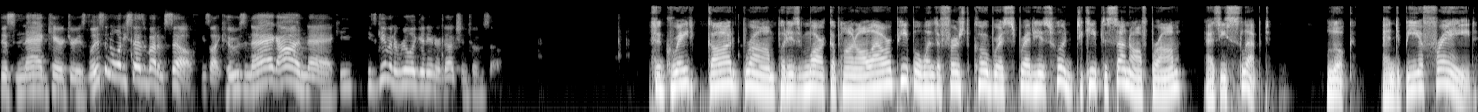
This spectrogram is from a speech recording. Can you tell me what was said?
This Nag character is. Listen to what he says about himself. He's like, "Who's Nag? I'm Nag." He he's given a really good introduction to himself. The great god Brahm put his mark upon all our people when the first cobra spread his hood to keep the sun off Brahm as he slept. Look and be afraid.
